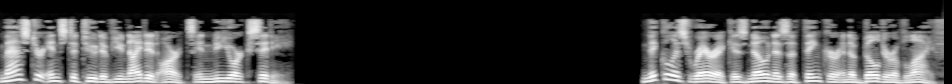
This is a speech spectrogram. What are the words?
Master Institute of United Arts in New York City Nicholas Roerich is known as a thinker and a builder of life.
